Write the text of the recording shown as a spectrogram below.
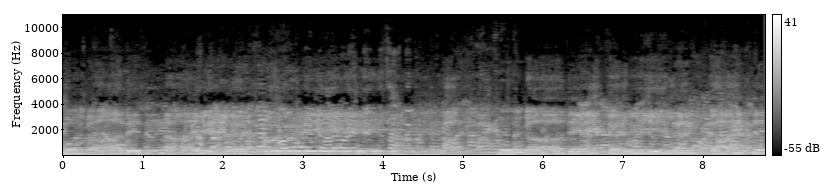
പോകാതെ കരിയില കാറ്റേ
